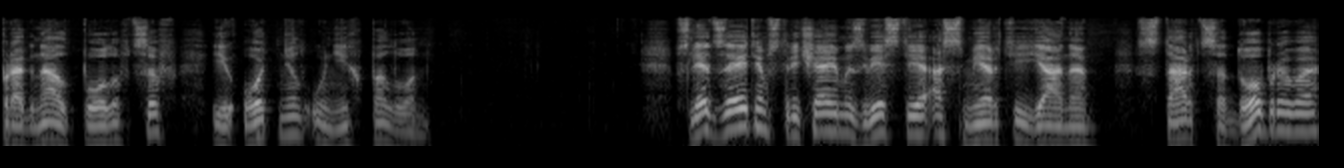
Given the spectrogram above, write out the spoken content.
прогнал половцев и отнял у них полон. Вслед за этим встречаем известие о смерти Яна, старца доброго,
